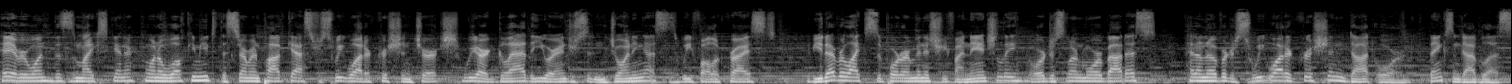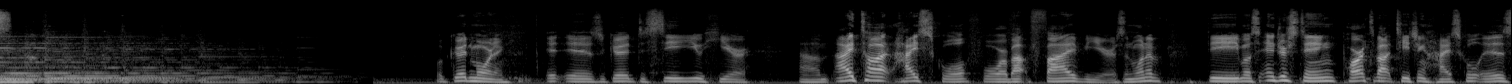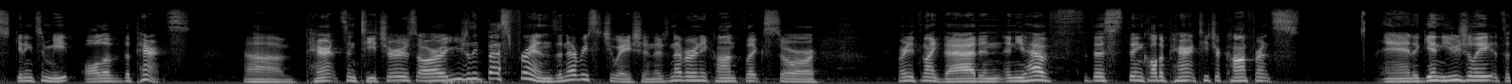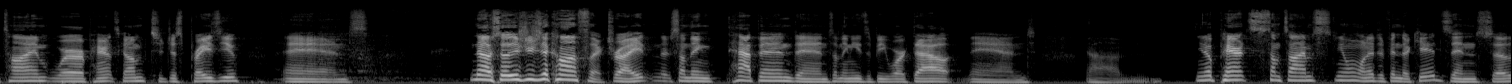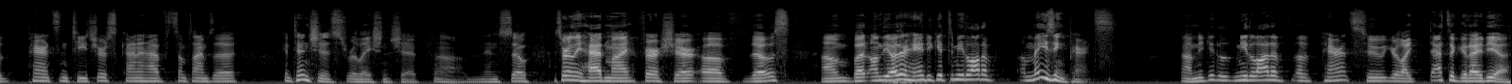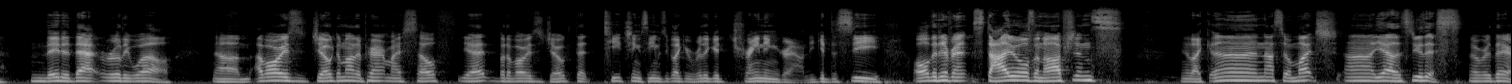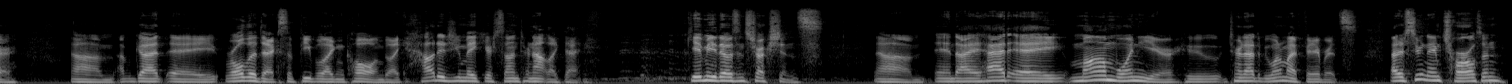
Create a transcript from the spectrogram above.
Hey everyone, this is Mike Skinner. I want to welcome you to the Sermon Podcast for Sweetwater Christian Church. We are glad that you are interested in joining us as we follow Christ. If you'd ever like to support our ministry financially or just learn more about us, head on over to sweetwaterchristian.org. Thanks and God bless. Well, good morning. It is good to see you here. Um, I taught high school for about five years, and one of the most interesting parts about teaching high school is getting to meet all of the parents. Um, parents and teachers are usually best friends in every situation. There's never any conflicts or or anything like that. And and you have this thing called a parent teacher conference. And again, usually it's a time where parents come to just praise you and no, so there's usually a conflict, right? There's something happened and something needs to be worked out, and um, you know, parents sometimes, you know, want to defend their kids, and so parents and teachers kind of have sometimes a contentious relationship. Um, and so I certainly had my fair share of those. Um, but on the other hand, you get to meet a lot of amazing parents. Um, you get to meet a lot of, of, parents who you're like, that's a good idea. They did that really well. Um, I've always joked, I'm not a parent myself yet, but I've always joked that teaching seems to be like a really good training ground. You get to see all the different styles and options you're like, uh, not so much. Uh, yeah, let's do this over there. Um, I've got a Rolodex of people I can call and be like, how did you make your son turn out like that? Give me those instructions. Um, and I had a mom one year who turned out to be one of my favorites. I had a student named Charlton.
